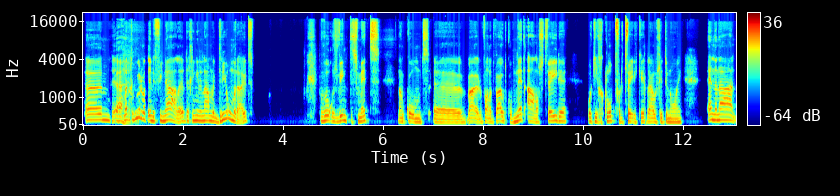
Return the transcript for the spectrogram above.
Ehm, Ja. Maar er gebeurde wat in de finale. Er gingen er namelijk drie onderuit. Vervolgens wint de Smet. Dan komt eh, Van het Woud komt net aan als tweede. Wordt hij geklopt voor de tweede keer trouwens dit toernooi. En daarna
